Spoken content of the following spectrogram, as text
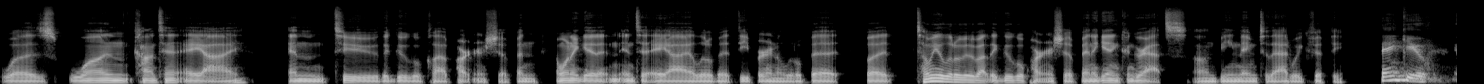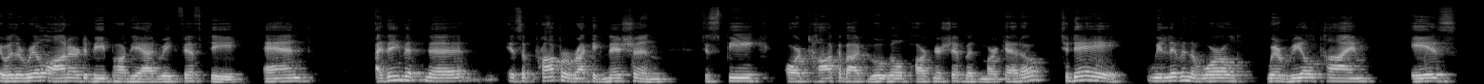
was one, content AI, and two, the Google Cloud partnership. And I want to get into AI a little bit deeper in a little bit, but tell me a little bit about the Google partnership. And again, congrats on being named to the Adweek 50. Thank you. It was a real honor to be part of the Adweek 50. And I think that uh, it's a proper recognition to speak or talk about Google partnership with Marketo. Today, we live in the world where real time is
